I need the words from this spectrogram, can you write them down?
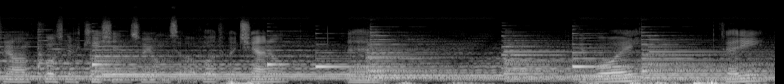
turn on post notifications so you don't miss an upload to my channel. And your boy, Teddy,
